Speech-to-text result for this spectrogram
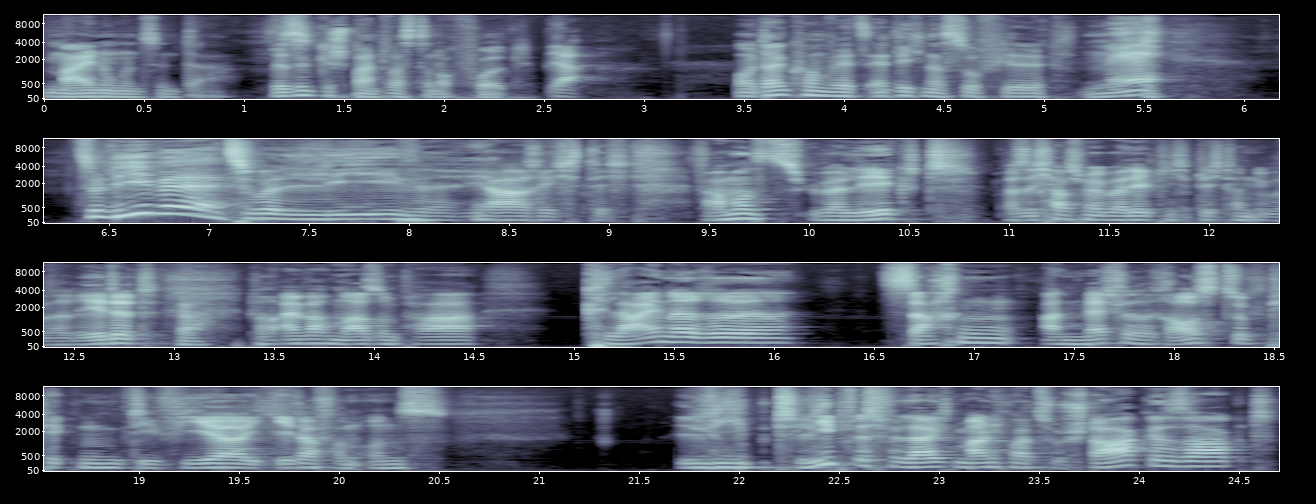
Meinungen sind da. Wir sind gespannt, was da noch folgt. Ja. Und dann kommen wir jetzt endlich nach so viel Meh zur Liebe. Zur Liebe, ja, richtig. Wir haben uns überlegt, also ich habe es mir überlegt und ich habe dich dann überredet, Ja. doch einfach mal so ein paar kleinere Sachen an Metal rauszupicken, die wir, jeder von uns, liebt. Liebt ist vielleicht manchmal zu stark gesagt,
